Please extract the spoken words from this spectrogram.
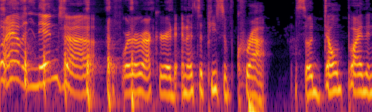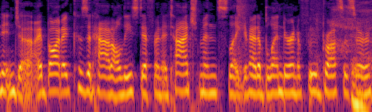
I have a ninja for the record, and it's a piece of crap. So don't buy the Ninja. I bought it because it had all these different attachments. Like it had a blender and a food processor,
